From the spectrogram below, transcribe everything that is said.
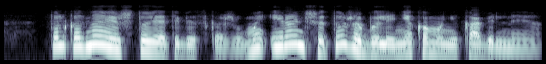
— Только знаешь, что я тебе скажу? Мы и раньше тоже были некоммуникабельные,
